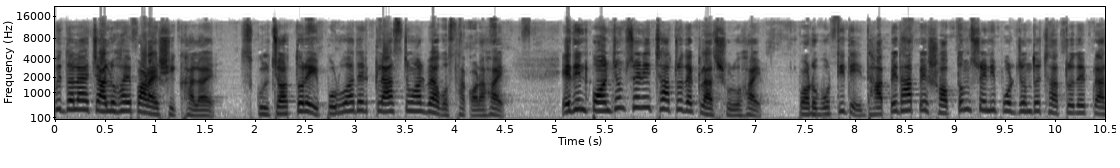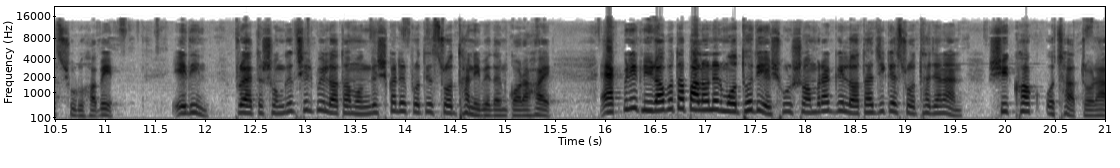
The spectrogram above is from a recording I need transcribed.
বিদ্যালয়ে চালু হয় পাড়ায় শিক্ষালয়। স্কুল চত্বরেই পড়ুয়াদের ক্লাস নেওয়ার ব্যবস্থা করা হয়। এদিন পঞ্চম শ্রেণির ছাত্রদের ক্লাস শুরু হয়। পরবর্তীতে ধাপে ধাপে সপ্তম শ্রেণি পর্যন্ত ছাত্রদের ক্লাস শুরু হবে। এদিন প্রয়াত সঙ্গীতশিল্পী লতা মঙ্গেশকরের প্রতি শ্রদ্ধা নিবেদন করা হয়। এক মিনিট নীরবতা পালনের মধ্য দিয়ে সুর সম্রাজ্ঞী লতাজিকে শ্রদ্ধা জানান শিক্ষক ও ছাত্ররা।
